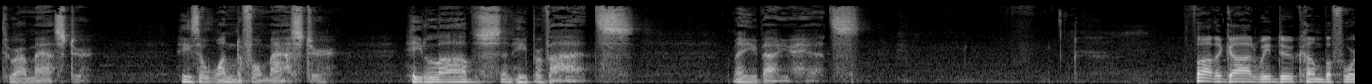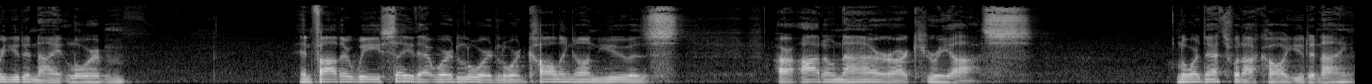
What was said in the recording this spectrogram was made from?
to our Master. He's a wonderful master. He loves and he provides. May you bow your heads. Father God, we do come before you tonight, Lord. And Father, we say that word, Lord, Lord, calling on you as our Adonai or our Kyrios. Lord, that's what I call you tonight.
